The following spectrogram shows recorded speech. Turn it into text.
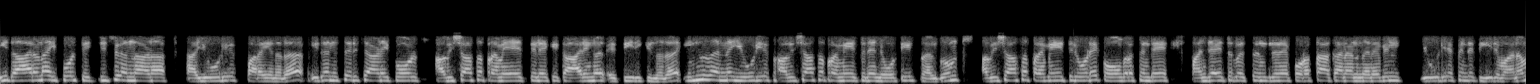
ഈ ധാരണ ഇപ്പോൾ തെറ്റിച്ചു എന്നാണ് യു ഡി എഫ് പറയുന്നത്. ഇതനുസരിച്ചാണ് ഇപ്പോൾ അവിശ്വാസ പ്രമേയത്തിലേക്ക് കാര്യങ്ങൾ എത്തിയിരിക്കുന്നത്. ഇന്ന് തന്നെ യു ഡി എഫ് അവിശ്വാസ പ്രമേയത്തിന് നോട്ടീസ് നൽകും. അവിശ്വാസ പ്രമേയത്തിലൂടെ കോൺഗ്രസിന്റെ പഞ്ചായത്ത് പ്രസിഡന്റിനെ പുറത്താക്കാനാണ് നിലവിൽ യു ഡി എഫിന്റെ തീരുമാനം.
